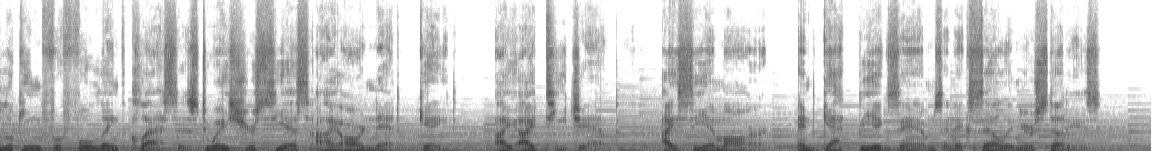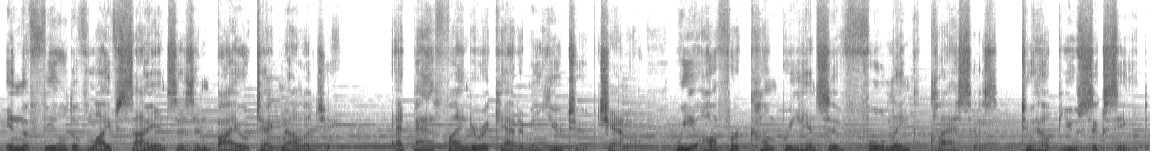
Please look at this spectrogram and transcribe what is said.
Looking for full-length classes to ace your CSIR NET, GATE, IIT JAM, ICMR, and GATB exams and excel in your studies? In the field of life sciences and biotechnology, at Pathfinder Academy YouTube channel, we offer comprehensive full-length classes to help you succeed.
